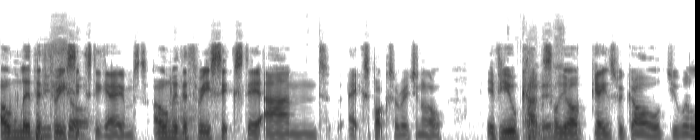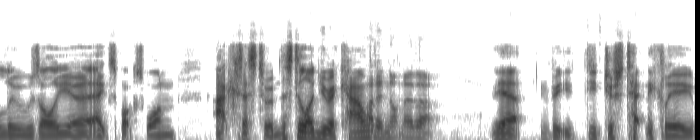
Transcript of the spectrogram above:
only the Are you 360 games, only the Oh. 360 and Xbox Original. If you cancel your games with gold, you will lose all your Xbox One access to them. They're still on your account. I did not know that. yeah, but you- you're just technically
